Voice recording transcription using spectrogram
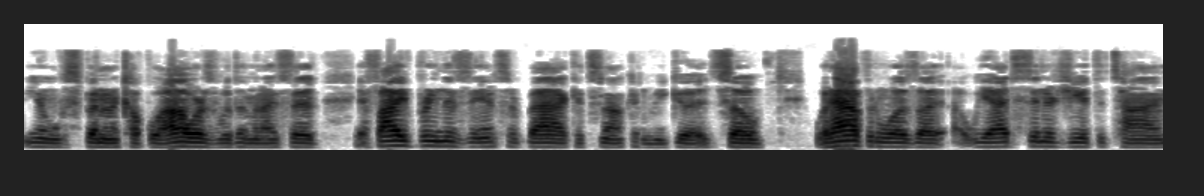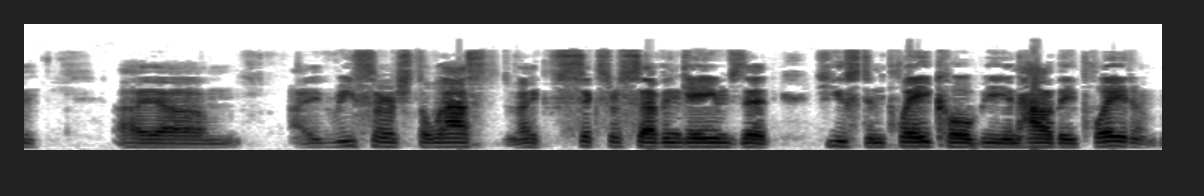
You know, spending a couple hours with him, and I said, if I bring this answer back, it's not going to be good. So what happened was, I we had synergy at the time. I um, I researched the last like six or seven games that Houston played Kobe and how they played him.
